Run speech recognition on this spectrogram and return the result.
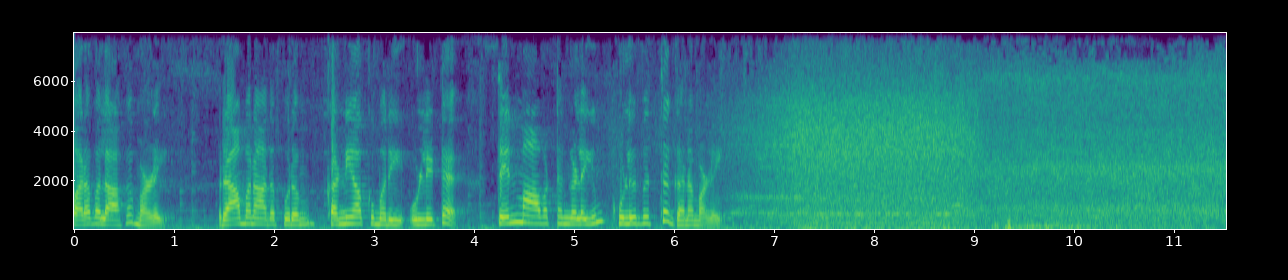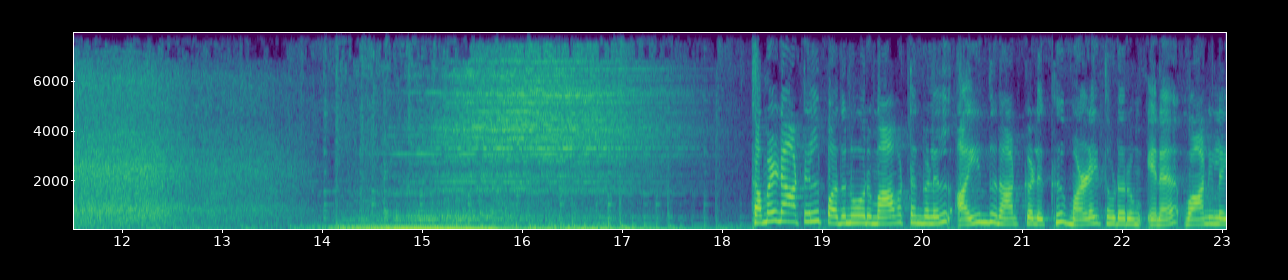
பரவலாக மழை. ராமநாதபுரம் கன்னியாகுமரி உள்ளிட்ட தென் மாவட்டங்களையும் குளிர்வித்த கனமழை. தமிழ்நாட்டில் பதினோரு மாவட்டங்களில் ஐந்து நாட்களுக்கு மழை தொடரும் என வானிலை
